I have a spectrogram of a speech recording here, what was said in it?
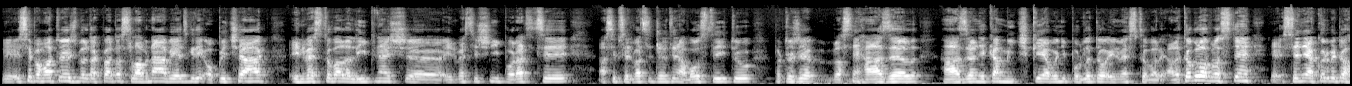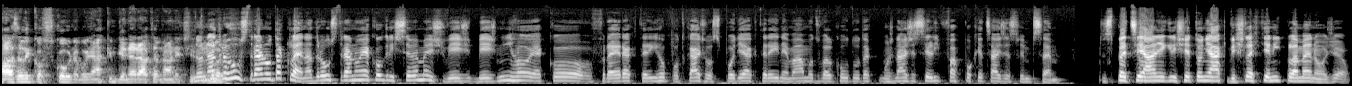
jestli pamatuješ, byl taková ta slavná věc, kdy Opičák investoval líp než eh, investiční poradci asi před 20 lety na Wall Streetu, protože vlastně házel, házel někam míčky a oni podle toho investovali. Ale to bylo vlastně stejně jako kdyby to házeli koskou nebo nějakým generátorem na něčím. No na bylo... druhou stranu takhle, na druhou stranu jako když se vemeš běž, běžného jako frajera, který ho potkáš v hospodě a který nemá moc velkou tu, tak možná, že si líp fakt pokecáš se svým psem. Speciálně, když je to nějak vyšlechtěný plemeno, že jo.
